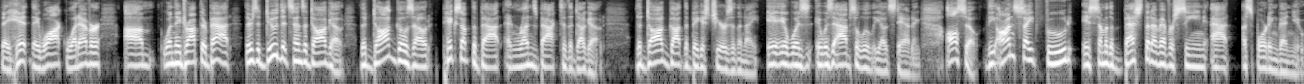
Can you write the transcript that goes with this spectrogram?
they hit, they walk, whatever. Um, when they drop their bat, there's a dude that sends a dog out. The dog goes out, picks up the bat, and runs back to the dugout. The dog got the biggest cheers of the night. It, it, was it was absolutely outstanding. Also, the on-site food is some of the best that I've ever seen at a sporting venue.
